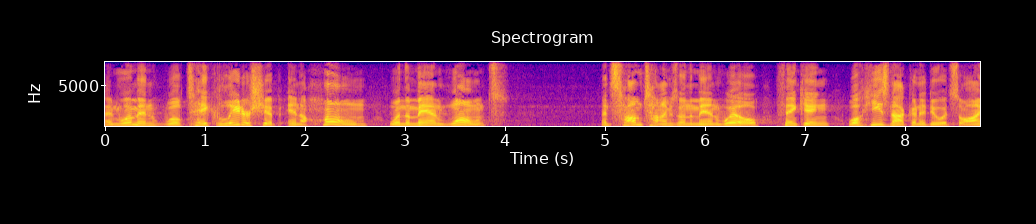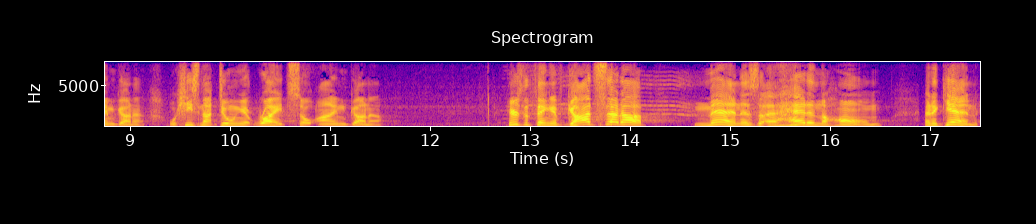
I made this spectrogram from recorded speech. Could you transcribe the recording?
and women will take leadership in a home when the man won't, and sometimes when the man will, thinking, well, he's not going to do it, so I'm gonna. Well, he's not doing it right, so I'm gonna. Here's the thing if God set up men as a head in the home, and again,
